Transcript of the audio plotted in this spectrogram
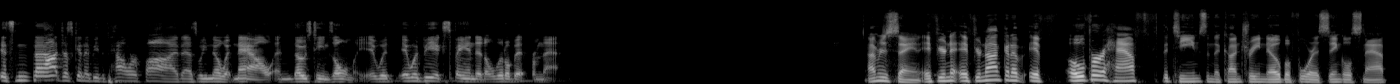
it's not just going to be the power 5 as we know it now and those teams only. It would it would be expanded a little bit from that. I'm just saying if you're if you're not going to if over half the teams in the country know before a single snap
